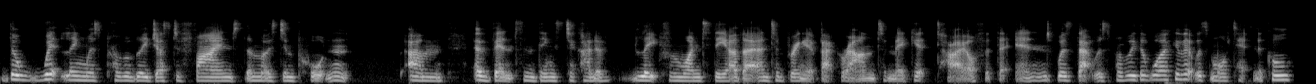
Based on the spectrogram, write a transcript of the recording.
the whittling was probably just to find the most important um, events and things to kind of leap from one to the other and to bring it back around to make it tie off at the end was that was probably the work of it was more technical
